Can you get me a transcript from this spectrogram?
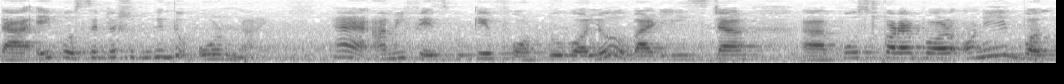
তা এই কোশ্চেনটা শুধু কিন্তু ওর নয় হ্যাঁ আমি ফেসবুকে ফটো বলো বা রিলসটা পোস্ট করার পর অনেক বন-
